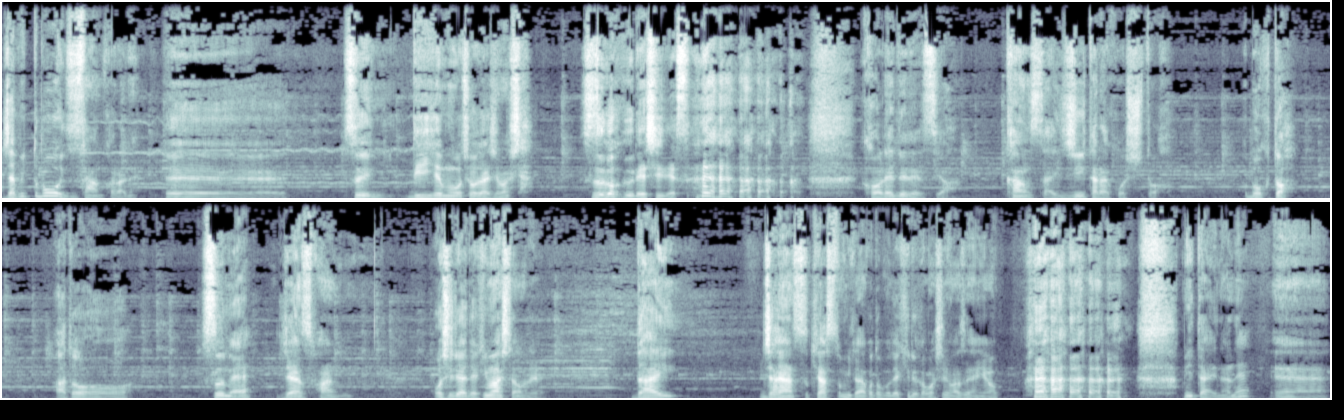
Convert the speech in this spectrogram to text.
ジャビットボーイズさんからね、えー、ついに DM を頂戴しました。すごく嬉しいです。これでですよ、関西 G タラコ氏と、僕と、あと、数名、ジャイアンツファン、お知り合いできましたので、大、ジャイアンツキャストみたいなこともできるかもしれませんよ。みたいなね、え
